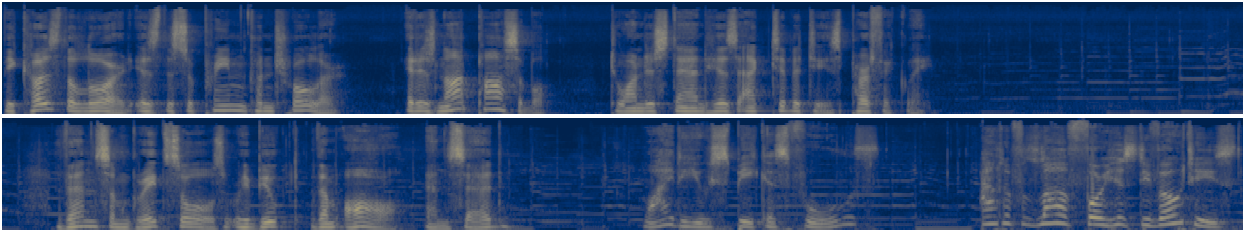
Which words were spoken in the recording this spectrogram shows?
Because the Lord is the supreme controller, it is not possible to understand his activities perfectly. Then some great souls rebuked them all and said, Why do you speak as fools? Out of love for his devotees,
